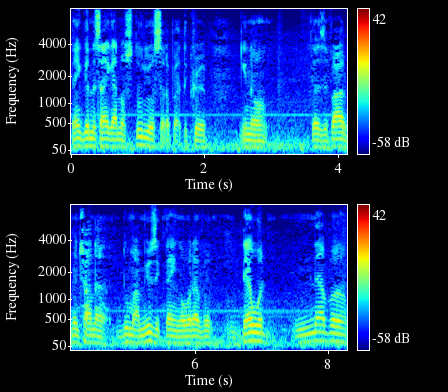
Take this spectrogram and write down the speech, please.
thank goodness I ain't got no studio set up at the crib. You know, because if I'd have been trying to do my music thing or whatever, they would never,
